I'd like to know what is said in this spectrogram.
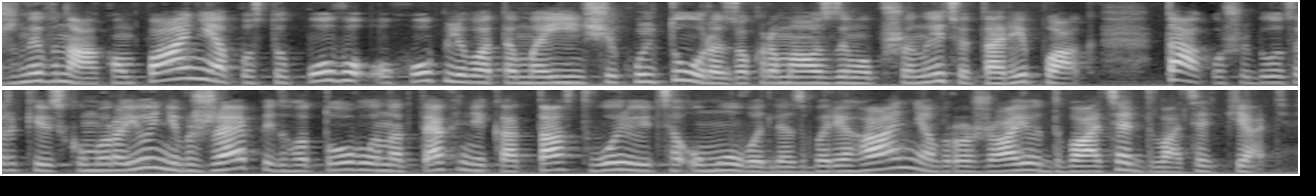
жнивна компанія поступово охоплюватиме інші культури, зокрема озиму пшеницю та ріпак. Також у Білоцерківському районі вже підготовлена техніка та створюються умови для зберігання врожаю 2025.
